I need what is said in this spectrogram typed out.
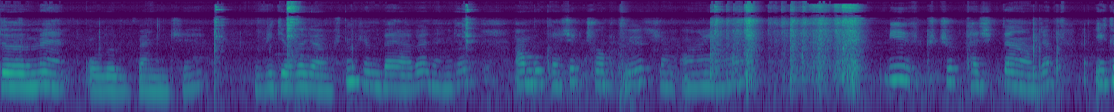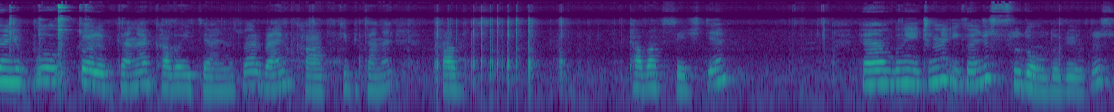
Dövme olur bence. Videoda görmüştüm. Şimdi beraber deneyeceğiz. Ama bu kaşık çok büyük. Şimdi onun yerine bir küçük kaşıktan alacağım. İlk önce bu böyle bir tane kaba ihtiyacımız var. Ben kağıtlı bir tane kab tabak seçtim. Hemen bunun içine ilk önce su dolduruyoruz.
